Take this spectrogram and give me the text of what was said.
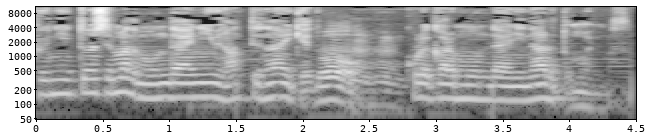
国としてまだ問題になってないけど、うんうんこれから問題になると思います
